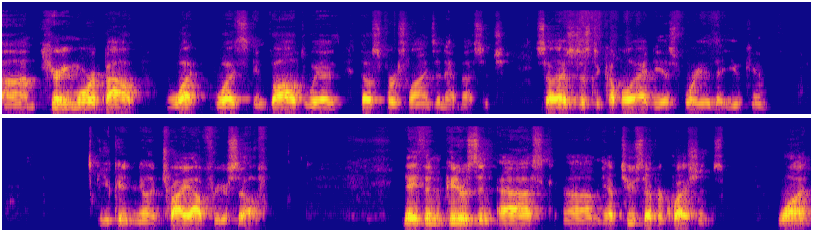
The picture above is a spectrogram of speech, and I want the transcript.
um, hearing more about what was involved with those first lines in that message. So that's just a couple of ideas for you that you can you can uh, try out for yourself. Nathan Peterson asked, um, have two separate questions. One,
